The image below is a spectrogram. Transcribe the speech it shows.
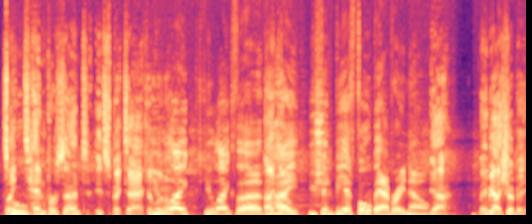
It's like ten percent. It's spectacular. you like you like the the I do. high. You should be at Fobab right now. Yeah, maybe I should be.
